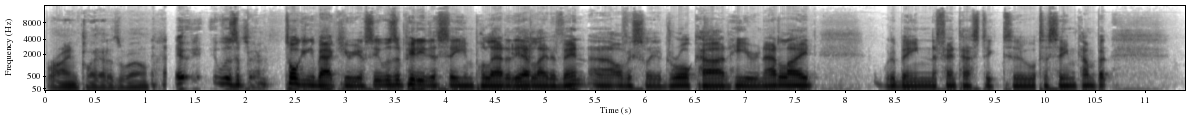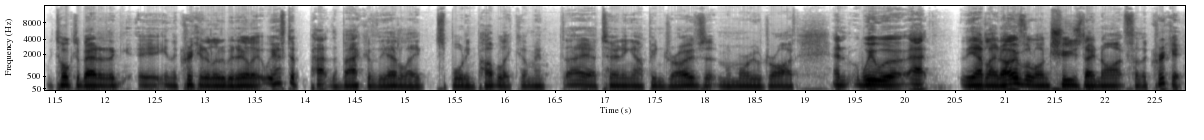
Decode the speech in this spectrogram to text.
brain cloud as well. It, it was a, talking about Kyrgios. It was a pity to see him pull out of the Adelaide event. Uh, obviously, a draw card here in Adelaide would have been fantastic to to see him come. But we talked about it uh, in the cricket a little bit earlier. We have to pat the back of the Adelaide sporting public. I mean, they are turning up in droves at Memorial Drive, and we were at the Adelaide Oval on Tuesday night for the cricket,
